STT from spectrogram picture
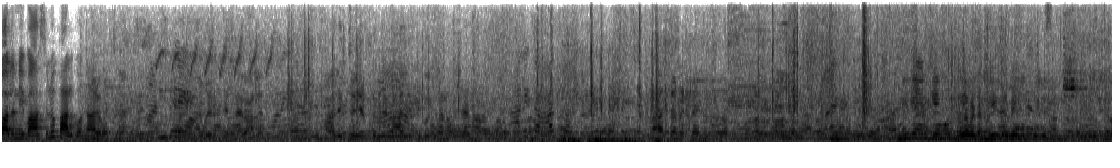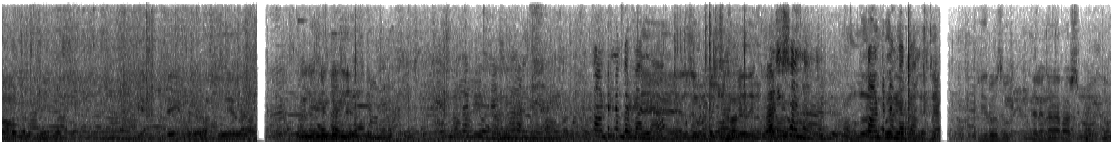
కాలనీ వాసులు పాల్గొన్నారు. ఈరోజు తెలంగాణ రాష్ట్ర ప్రభుత్వం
